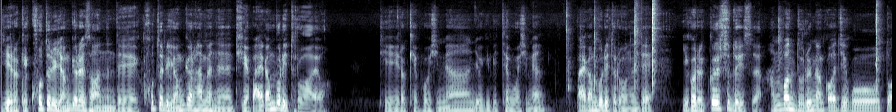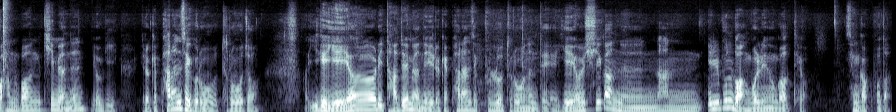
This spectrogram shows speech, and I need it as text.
이제 이렇게 코드를 연결해서 왔는데 코드를 연결하면은 뒤에 빨간불이 들어와요. 뒤에 이렇게 보시면 여기 밑에 보시면 빨간불이 들어오는데 이거를 끌 수도 있어요. 한 번 누르면 꺼지고 또 한 번 키면은 여기 이렇게 파란색으로 들어오죠. 이게 예열이 다 되면 이렇게 파란색 불로 들어오는데 예열 시간은 한 1분도 안 걸리는 것 같아요. 생각보다.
